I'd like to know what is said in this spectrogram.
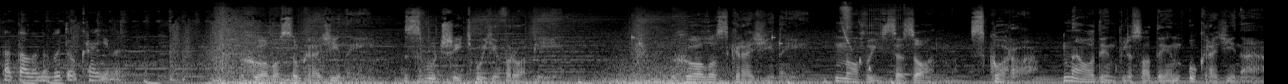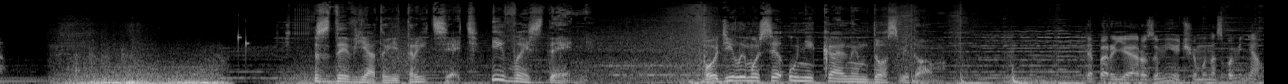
та талановиту Україну. Голос України звучить у Європі. Голос країни. Новий сезон. Скоро на 1 плюс 1 Україна. З 9.30 і весь день. Поділимося унікальним досвідом. Тепер я розумію, чому нас поміняли.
